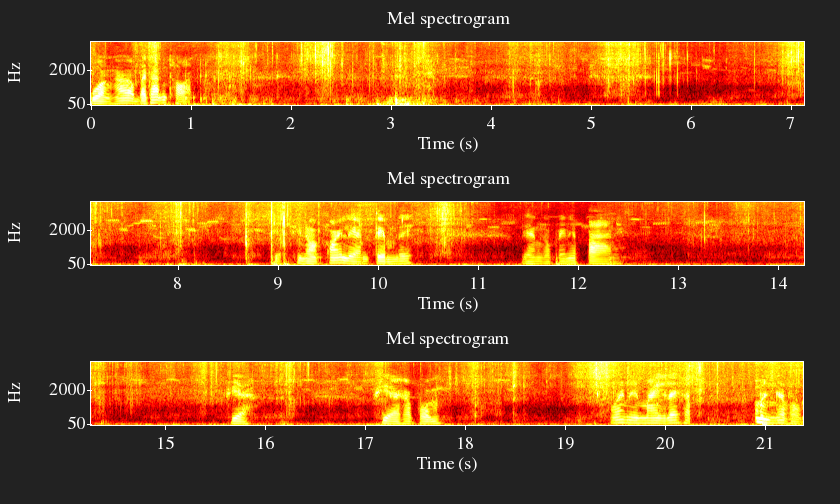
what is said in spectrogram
บ่วงเขาประท่านถอด เก็บพี่น้องห้อยแลนเต็มเลยแลนเข้าไปในปลาเนี่ยเพีย เพียครับผมไว้ใหม่ๆเลยครับ มึงครับผม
